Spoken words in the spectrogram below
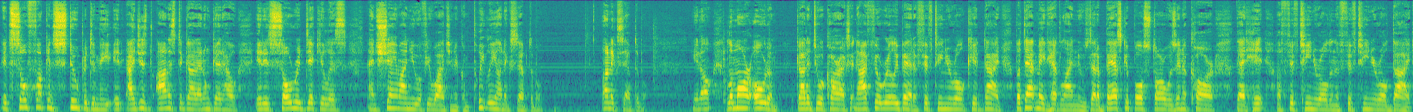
It's so fucking stupid to me. It I just honest to God, I don't get how it is so ridiculous. And shame on you if you're watching it. Completely unacceptable. Unacceptable. You know, Lamar Odom got into a car accident. Now I feel really bad. A 15 year old kid died, but that made headline news that a basketball star was in a car that hit a 15 year old and the 15 year old died,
